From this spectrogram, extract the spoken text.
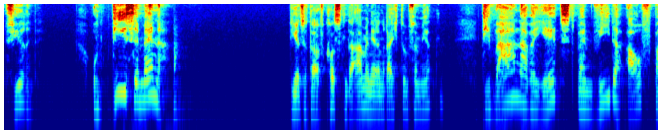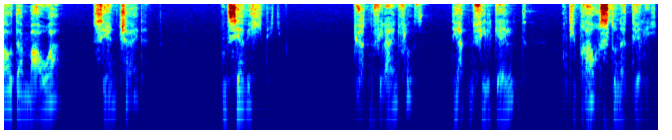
Führende. Und diese Männer, die jetzt da auf Kosten der Armen ihren Reichtum vermehrten, die waren aber jetzt beim Wiederaufbau der Mauer sehr entscheidend und sehr wichtig. Die hatten viel Einfluss, die hatten viel Geld und die brauchst du natürlich,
